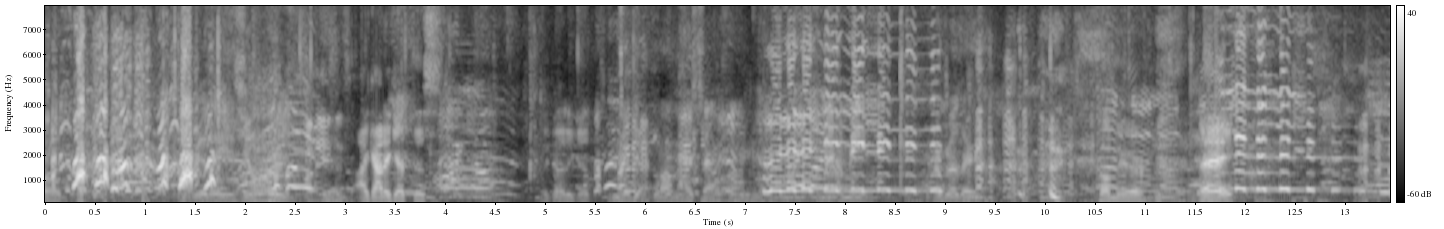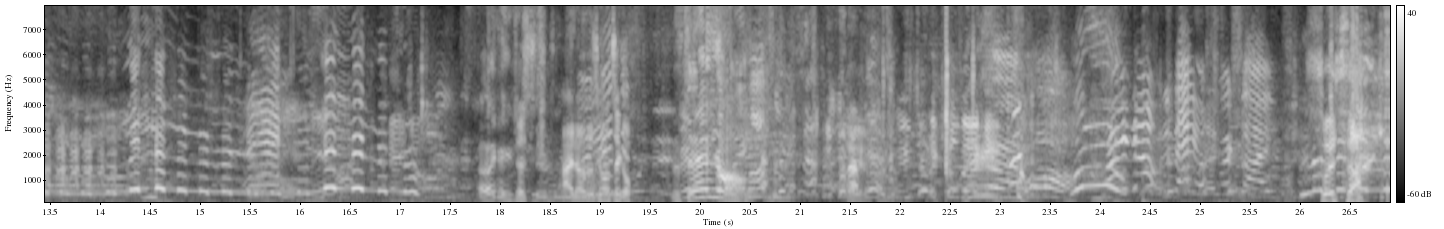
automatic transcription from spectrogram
really is yours. Yes, I gotta get this. I gotta get this. My mom has that phone. My, I mean, brother. Come here. Hey. I like how you just This. I know, this is gonna take a. Nathaniel! He's trying to kill back in. There we go. Nathaniel, switch sides. Switch sides.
